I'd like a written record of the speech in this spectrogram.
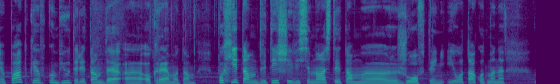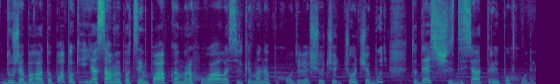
е, папки в комп'ютері, там, де е, окремо там похід там 2018, там е, жовтень. І отак от мене дуже багато папок, і я саме по цим папкам рахувала, скільки в мене походів. Якщо чо- чотче будь, то десь 63 походи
